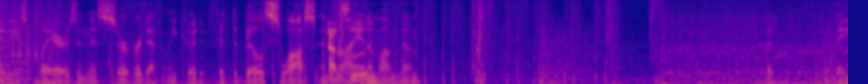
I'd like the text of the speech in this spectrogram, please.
of these players in this server definitely could fit the bill. Swass and Absolutely. Ryan among them. But they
